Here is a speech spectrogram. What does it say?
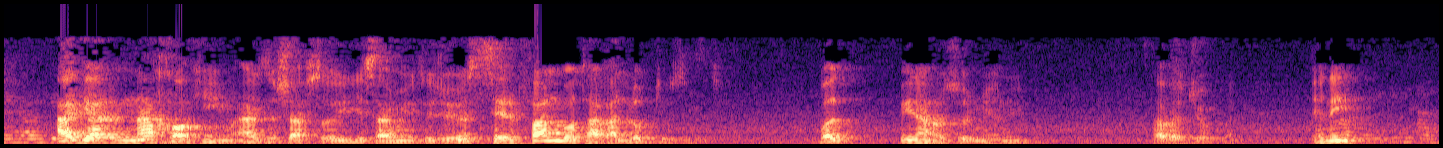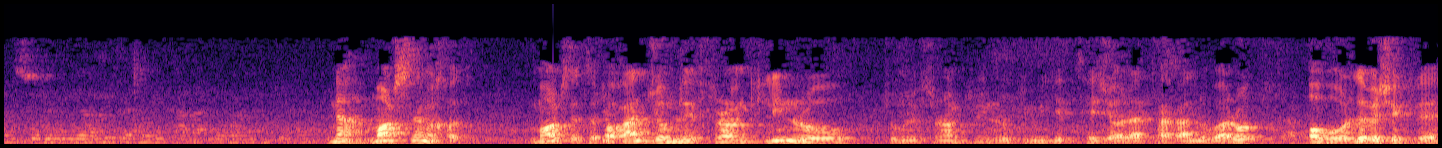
اینا دیگه- اگر نخواهیم ارزش افزایی سرمایه تجاری صرفا با تقلب توضیح بدیم. باید به این عناصر میانی توجه کنیم. یعنی؟ نه مارکس نمی‌خواد. مارکس اتفاقا جمله فرانکلین رو جمله فرانکلین رو که میگه تجارت تقلبه رو آورده به شکل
